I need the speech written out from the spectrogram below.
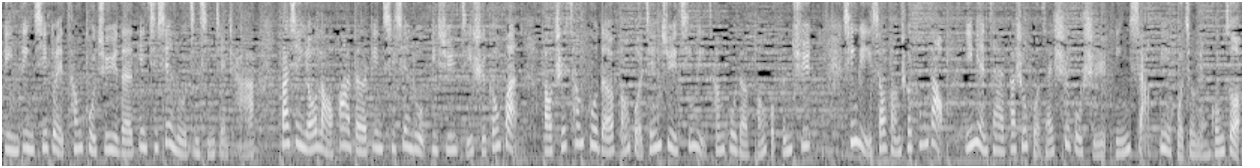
并定期对仓库区域的电气线路进行检查。发现有老化的电气线路，必须及时更换。保持仓库的防火间距，清理仓库的防火分区，清理消防车通道，以免在发生火灾事故时影响灭火救援工作。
